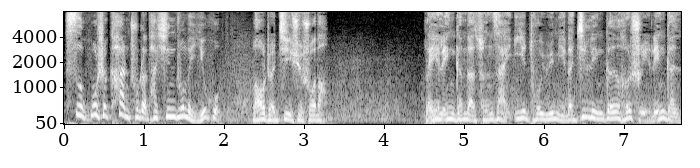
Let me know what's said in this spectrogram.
似乎是看出了他心中的疑惑，老者继续说道：“雷灵根的存在依托于你的金灵根和水灵根，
